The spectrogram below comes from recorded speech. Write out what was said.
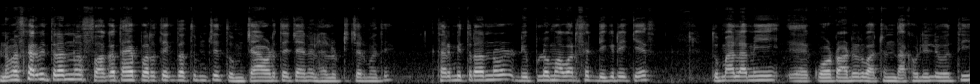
नमस्कार मित्रांनो स्वागत आहे परत एकदा तुमचे तुमच्या आवडत्या चॅनल हॅलो टीचरमध्ये तर मित्रांनो डिप्लोमा वर्सेस डिग्री केस तुम्हाला मी कोर्ट ऑर्डर वाचून दाखवलेली होती.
